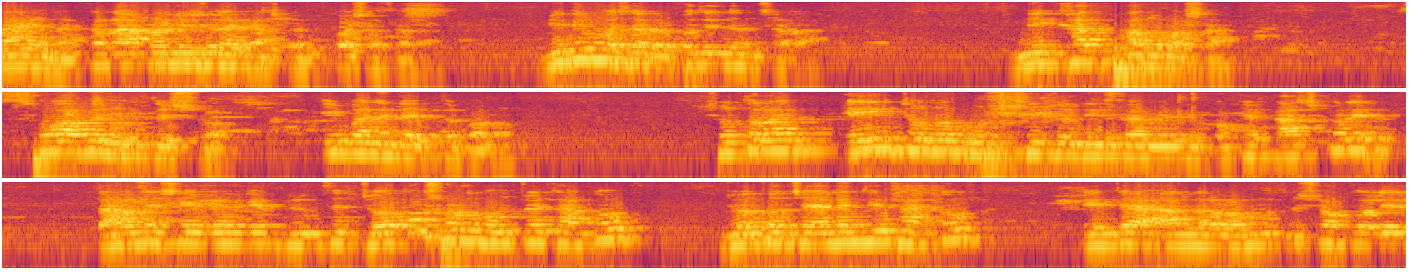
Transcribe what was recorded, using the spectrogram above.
লাগে না, কারণ আপনারা নিজেরাই কাজ করেন পয়সা ছাড়া। বিনিময় ছাড়া, প্রতিদিন ছাড়া। নিখাত ভালোবাসা, সোয়াবের উদ্দেশ্য, ইমানের দায়িত্ব পালন। সুতরাং এই জনগোষ্ঠী যদি ইসলামের পক্ষে কাজ করে তাহলে সেই ব্যাংকের বিরুদ্ধে যত ষড়যন্ত্রে থাকুক যত চ্যালেঞ্জে থাকুক এটা আল্লাহ রহমতে সকলের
